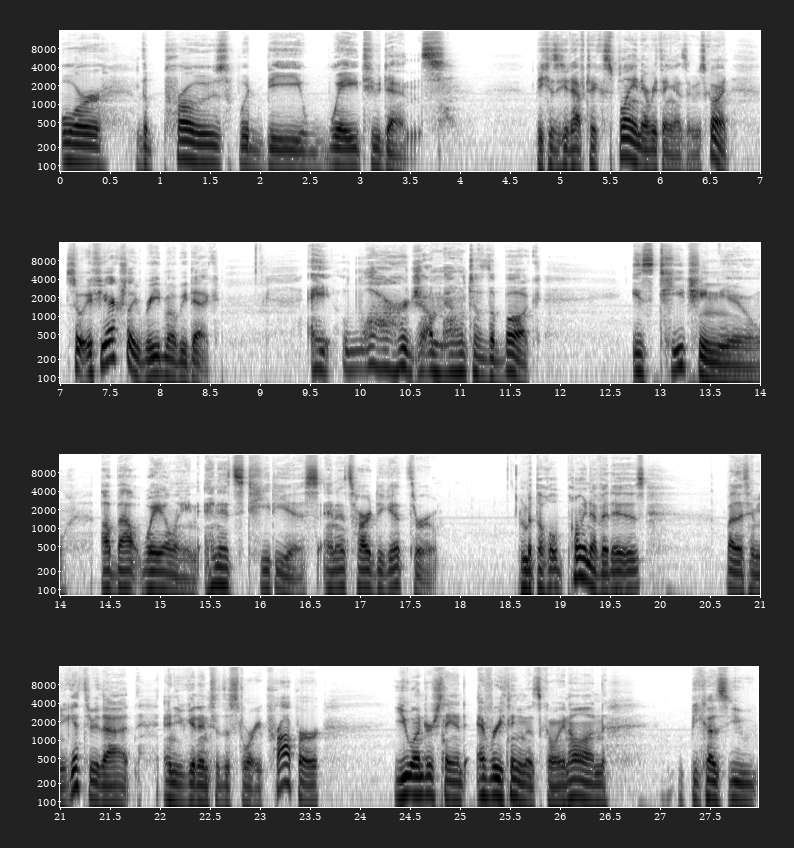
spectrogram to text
or the prose would be way too dense because he'd have to explain everything as it was going. So if you actually read Moby Dick, a large amount of the book is teaching you about whaling, and it's tedious and it's hard to get through. But the whole point of it is by the time you get through that and you get into the story proper, you understand everything that's going on because you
